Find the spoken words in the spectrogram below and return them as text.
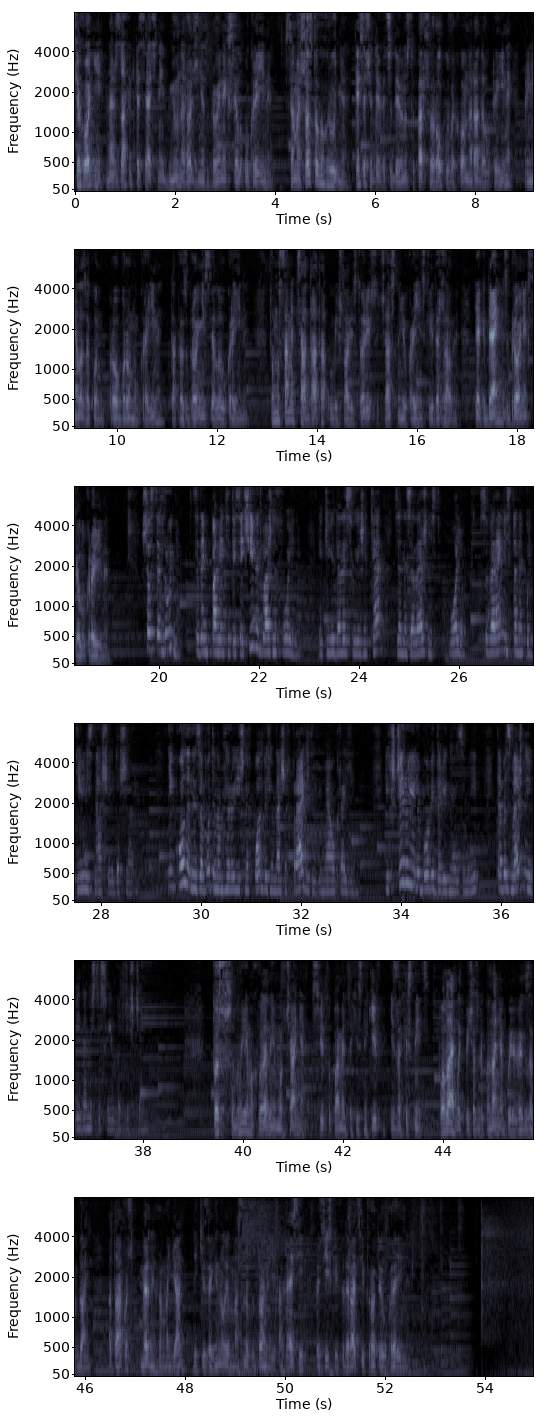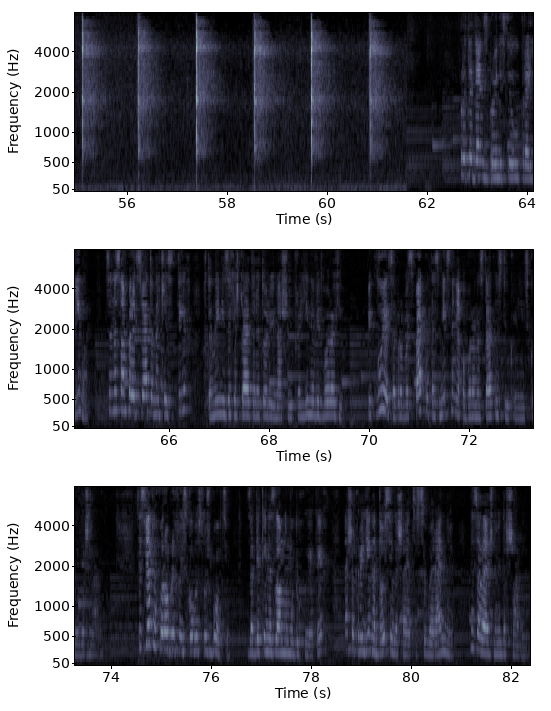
Сьогодні наш захід присвячений Дню народження Збройних сил України. Саме 6 грудня 1991 року Верховна Рада України прийняла закон про оборону України та про Збройні Сили України. Тому саме ця дата увійшла в історію сучасної української держави як День Збройних сил України. 6 грудня це день пам'яті тисячі відважних воїнів, які віддали своє життя за незалежність, волю, суверенність та неподільність нашої держави. Ніколи не забути нам героїчних подвигів наших прадідів ім'я України, їх щирої любові до рідної землі та безмежної відданості своїй батьківщині. Тож вшануємо хвилиною мовчання світлу пам'ять захисників і захисниць, полеглих під час виконання бойових завдань, а також мирних громадян, які загинули внаслідок збройної агресії Російської Федерації проти України. Проте День Збройних сил України це насамперед свято на честь тих, хто нині захищає територію нашої країни від ворогів, піклується про безпеку та зміцнення обороноздатності української держави. Це свято хоробрих військовослужбовців, завдяки незламному духу яких наша країна досі лишається суверенною, незалежною державою.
